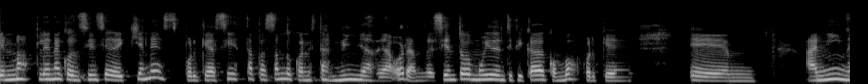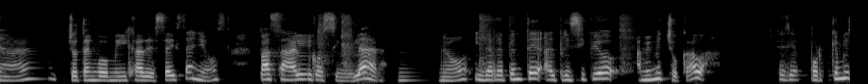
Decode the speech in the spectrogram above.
en más plena conciencia de quién es, porque así está pasando con estas niñas de ahora. Me siento muy identificada con vos porque em, a Nina, yo tengo mi hija de seis años, pasa algo similar, ¿no? Y de repente al principio a mí me chocaba. Yo decía, ¿por qué me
